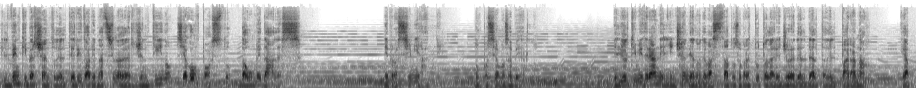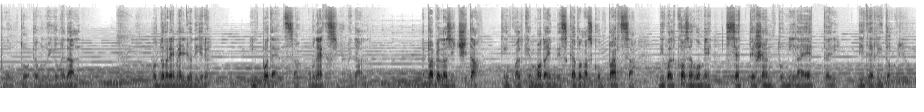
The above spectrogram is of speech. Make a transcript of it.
il 20% del territorio nazionale argentino sia composto da umedales. Nei prossimi anni non possiamo saperlo. Negli ultimi tre anni gli incendi hanno devastato soprattutto la regione del delta del Paranà, che appunto è uno humedal. O dovrei meglio dire, in potenza un ex humedal. È proprio la siccità che in qualche modo ha innescato la scomparsa di qualcosa come 700.000 ettari di territorio.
